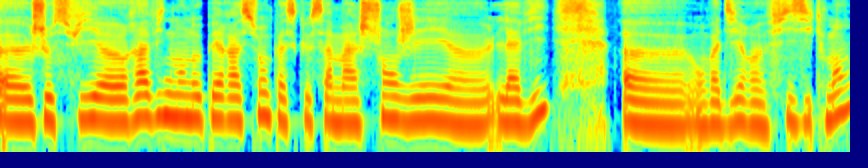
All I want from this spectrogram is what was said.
Euh, je suis ravie de mon opération parce que ça m'a changé la vie, on va dire physiquement.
